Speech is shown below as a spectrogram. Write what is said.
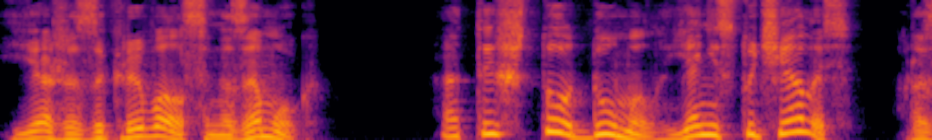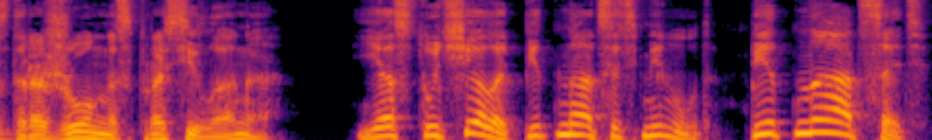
«Я же закрывался на замок». «А ты что думал, я не стучалась?» – раздраженно спросила она. Я стучала пятнадцать минут. Пятнадцать!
